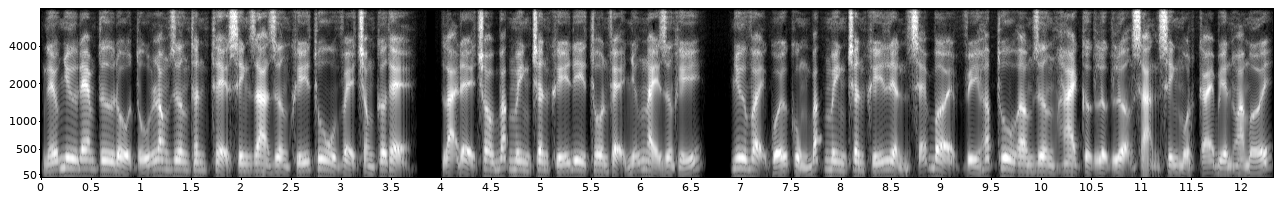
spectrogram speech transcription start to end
Nếu như đem tư đồ tú long dương thân thể sinh ra dương khí thu về trong cơ thể, lại để cho Bắc Minh chân khí đi thôn vệ những này dương khí, như vậy cuối cùng Bắc Minh chân khí liền sẽ bởi vì hấp thu âm dương hai cực lực lượng sản sinh một cái biến hóa mới,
